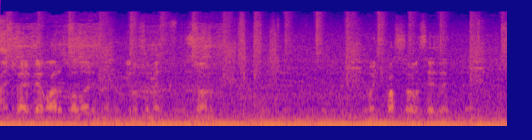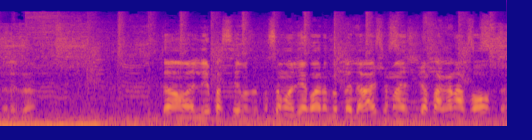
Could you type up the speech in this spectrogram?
A gente vai ver agora os valores, né? Porque você mais funciona. Depois a gente passa pra vocês aí, beleza? Então, ali passamos, passamos ali agora no pedágio, mas a gente vai pagar na volta.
